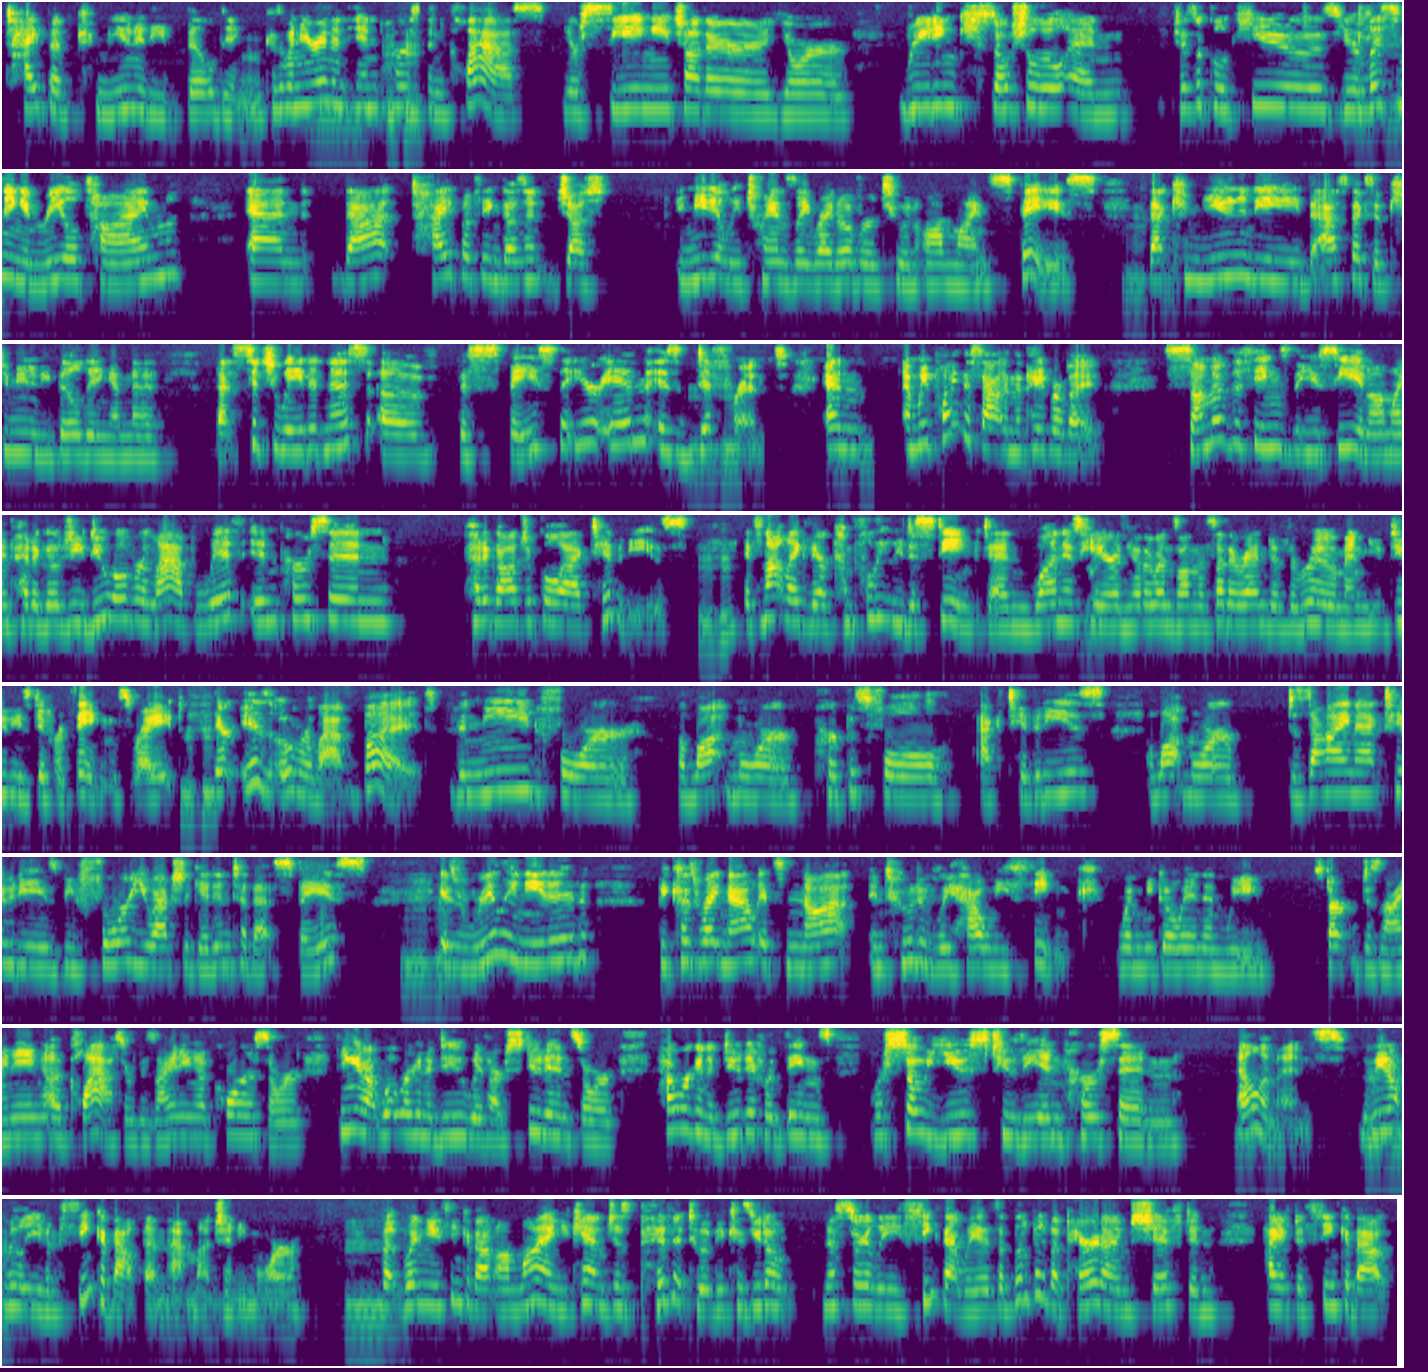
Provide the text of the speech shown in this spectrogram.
type of community building because when you're in an mm-hmm. in-person mm-hmm. class, you're seeing each other, you're reading social and physical cues, you're mm-hmm. listening in real time. And that type of thing doesn't just immediately translate right over to an online space. Mm-hmm. That community, the aspects of community building and the that situatedness of the space that you're in is mm-hmm. different. And mm-hmm. and we point this out in the paper, but some of the things that you see in online pedagogy do overlap with in-person pedagogical activities. Mm-hmm. It's not like they're completely distinct and one is here right. and the other one's on this other end of the room and you do these different things, right? Mm-hmm. There is overlap, but the need for a lot more purposeful activities, a lot more design activities before you actually get into that space mm-hmm. is really needed because right now it's not intuitively how we think when we go in and we start designing a class or designing a course or thinking about what we're going to do with our students or how we're going to do different things, we're so used to the in person elements that we don't mm-hmm. really even think about them that much anymore. Mm. But when you think about online, you can't just pivot to it because you don't necessarily think that way. It's a little bit of a paradigm shift in how you have to think about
